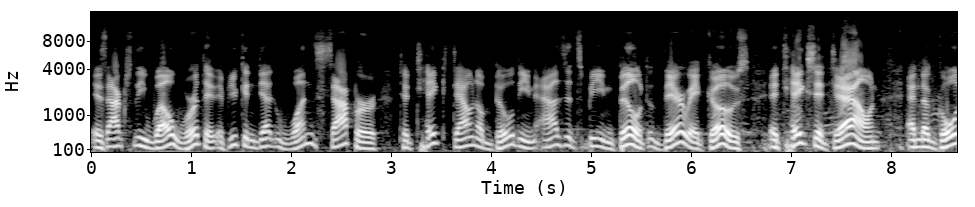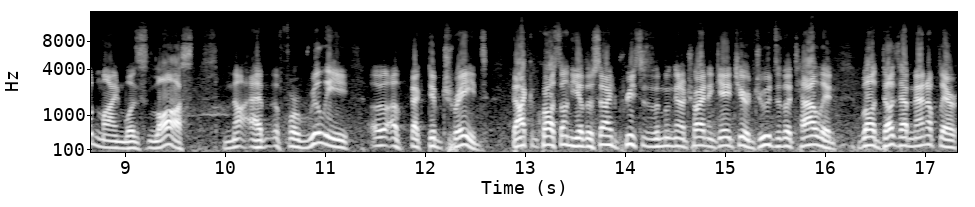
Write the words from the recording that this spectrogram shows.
is actually well worth it. If you can get one sapper to take down a building as it's being built there it goes. It takes it down and the gold mine was lost not uh, for really uh, effective trades back across on the other side priestess of the moon gonna try and engage here. Druids of the talon well it does have mana flare.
